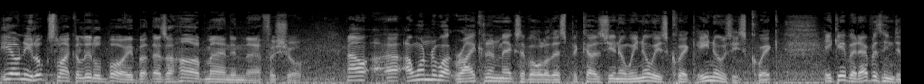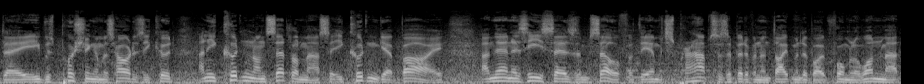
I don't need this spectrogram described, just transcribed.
He only looks like a little boy, but there's a hard man in there for sure. Now, uh, I wonder what Raikkonen makes of all of this because, you know, we know he's quick. He knows he's quick. He gave it everything today. He was pushing him as hard as he could, and he couldn't unsettle Massa. He couldn't get by. And then, as he says himself at the end, which perhaps is a bit of an indictment about Formula One, Matt,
